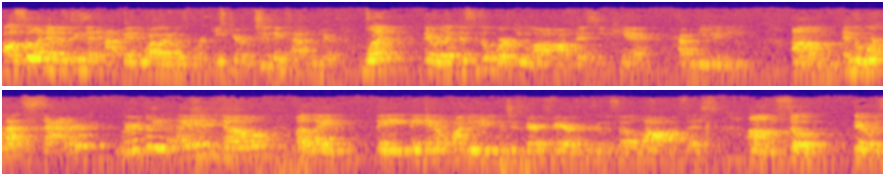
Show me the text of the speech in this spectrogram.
Also, another thing that happened while I was working here, two things happened here. One, they were like, this is a working law office, you can't have nudity. Um, and the work got sadder, weirdly. I didn't know, but like, they, they didn't want nudity, which is very fair because it was a law office. Um, so there was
